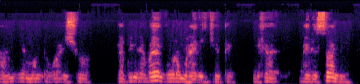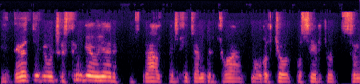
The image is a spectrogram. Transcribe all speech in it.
хамгийн мундаг бай шүү. гэдэг баян гурам харилж байдаг. Их баярсан. Тэгээд тэр үзэсгэлэнгийн үеэр Австрал ажиллаж амьдарч байгаа монголчууд бас ирж удсан.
